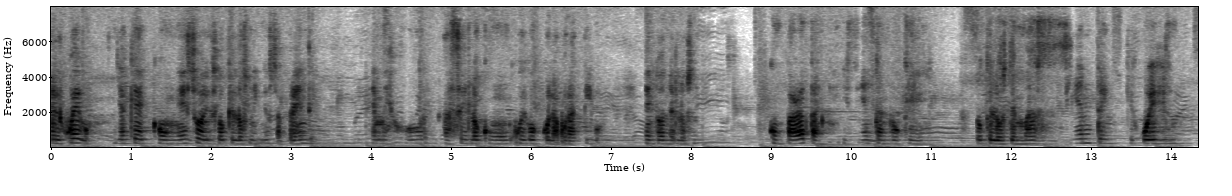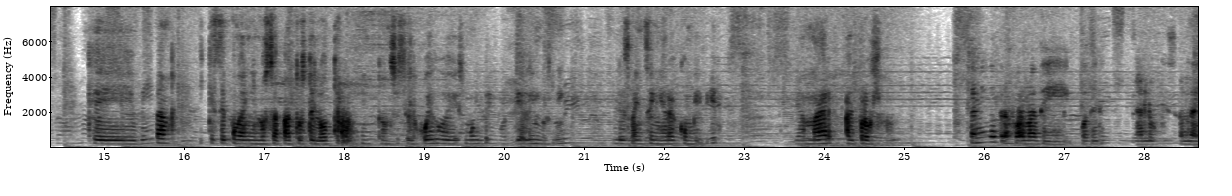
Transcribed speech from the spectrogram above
el juego, ya que con eso es lo que los niños aprenden. Es mejor hacerlo con un juego colaborativo, en donde los niños compartan y sientan lo que, lo que los demás sienten, que jueguen, que vivan y que se pongan en los zapatos del otro. Entonces el juego es muy primordial en los niños y les va a enseñar a convivir y amar al prójimo. También otra forma de poder enseñar lo que son la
